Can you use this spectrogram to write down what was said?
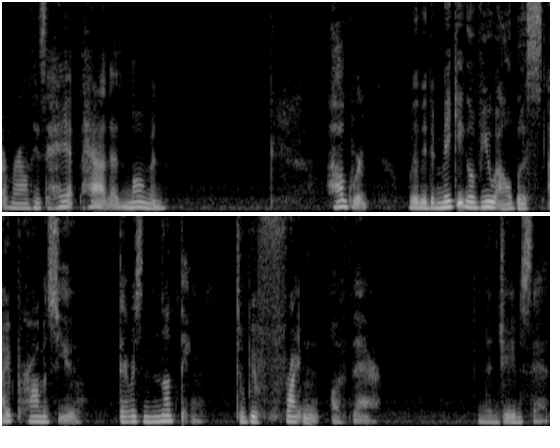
around his head, head at the moment. Hogwarts will be the making of you, Albus. I promise you. There is nothing to be frightened of there. And then James said,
